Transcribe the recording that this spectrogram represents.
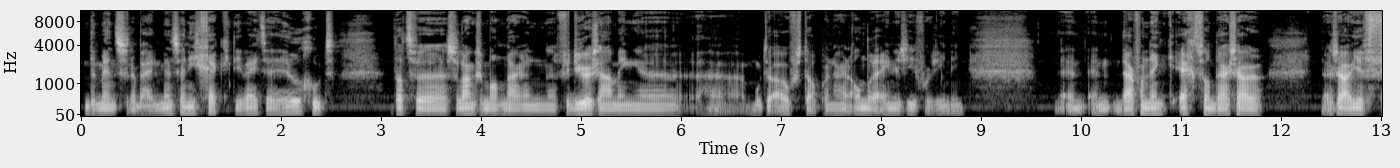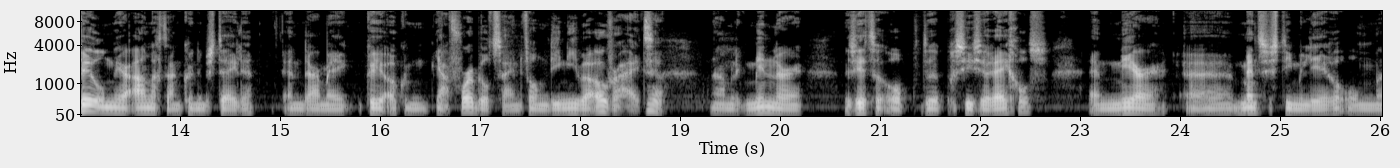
de mensen erbij. De mensen zijn niet gek, die weten heel goed dat we zo langzamerhand naar een eh, verduurzaming eh, eh, moeten overstappen, naar een andere energievoorziening. En, en daarvan denk ik echt van, daar zou, daar zou je veel meer aandacht aan kunnen besteden. En daarmee kun je ook een ja, voorbeeld zijn van die nieuwe overheid. Ja. Namelijk minder zitten op de precieze regels en meer eh, mensen stimuleren om, eh,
